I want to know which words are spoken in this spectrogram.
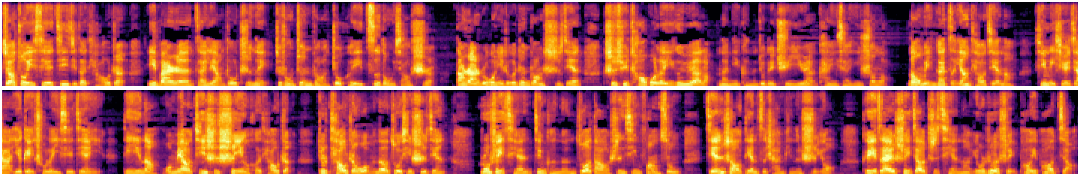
只要做一些积极的调整，一般人在两周之内，这种症状就可以自动消失。当然，如果你这个症状时间持续超过了一个月了，那你可能就得去医院看一下医生了。那我们应该怎样调节呢？心理学家也给出了一些建议。第一呢，我们要及时适应和调整，就是调整我们的作息时间。入睡前尽可能做到身心放松，减少电子产品的使用。可以在睡觉之前呢，用热水泡一泡脚，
